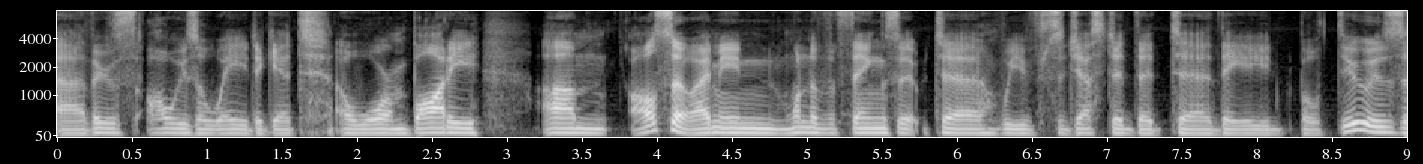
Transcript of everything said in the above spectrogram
Uh, there's always a way to get a warm body. Um, also, I mean, one of the things that we've suggested that they both do is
